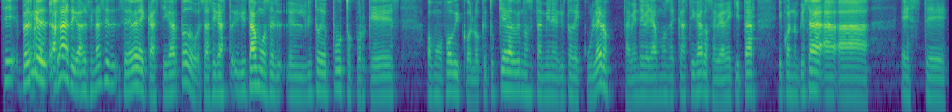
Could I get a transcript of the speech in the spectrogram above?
Sí, pero es que, ajá, al final se, se, debe de castigar todo, o sea, si gritamos el, el, grito de puto porque es homofóbico, lo que tú quieras, güey, no sé, también el grito de culero, también deberíamos de castigar o se debería de quitar, y cuando empieza a, a este,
